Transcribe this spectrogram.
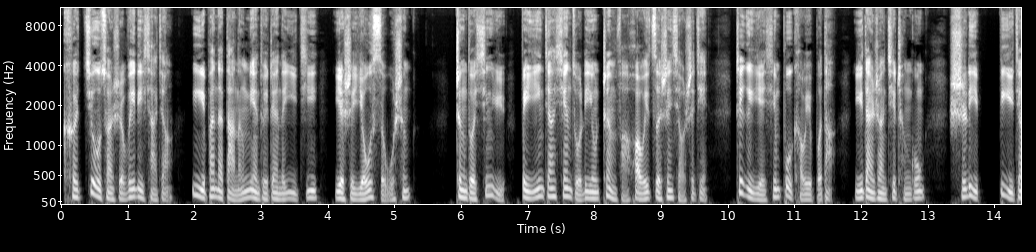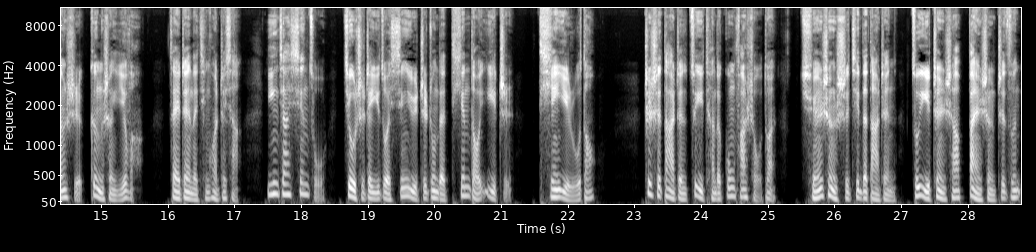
可就算是威力下降，一般的大能面对这样的一击也是有死无生。整座星域被殷家先祖利用阵法化为自身小世界，这个野心不可谓不大。一旦让其成功，实力必将是更胜以往。在这样的情况之下，殷家先祖就是这一座星域之中的天道意志，天意如刀。这是大阵最强的攻法手段，全盛时期的大阵足以镇杀半圣之尊。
